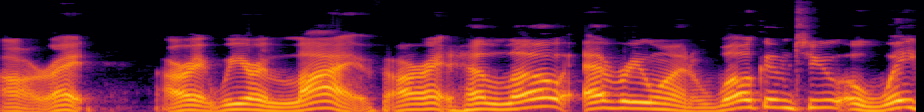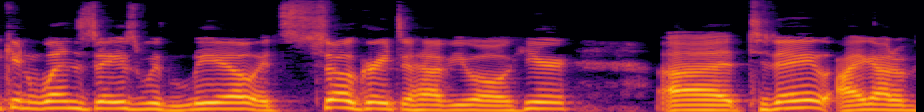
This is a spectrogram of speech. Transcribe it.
All right. All right, we are live. All right, hello everyone. Welcome to Awaken Wednesdays with Leo. It's so great to have you all here. Uh, today, I got a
